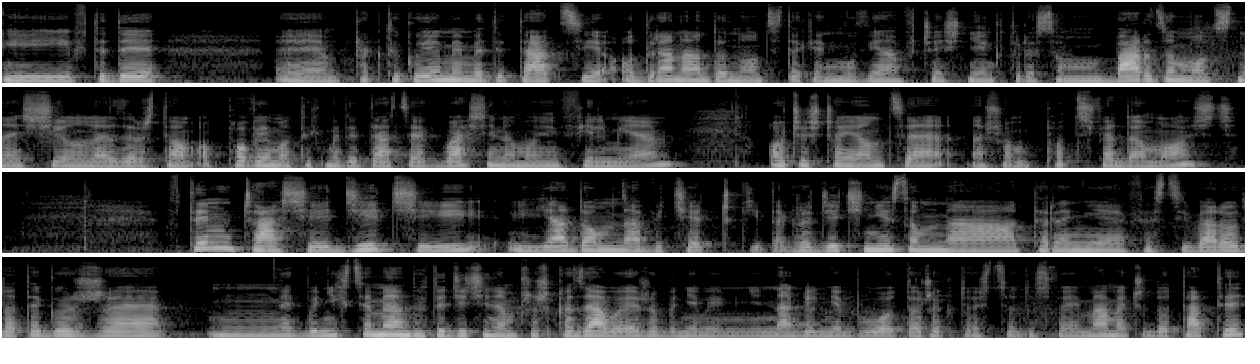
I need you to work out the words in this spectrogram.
I wtedy y, praktykujemy medytacje od rana do nocy, tak jak mówiłam wcześniej, które są bardzo mocne, silne. Zresztą opowiem o tych medytacjach właśnie na moim filmie, oczyszczające naszą podświadomość. W tym czasie dzieci jadą na wycieczki, także dzieci nie są na terenie festiwalu, dlatego że mm, jakby nie chcemy, aby te dzieci nam przeszkadzały, żeby nie wiem, nagle nie było to, że ktoś chce do swojej mamy czy do taty,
